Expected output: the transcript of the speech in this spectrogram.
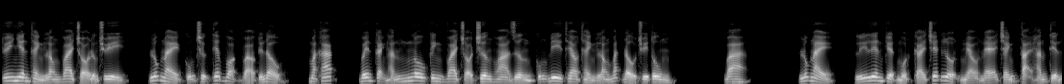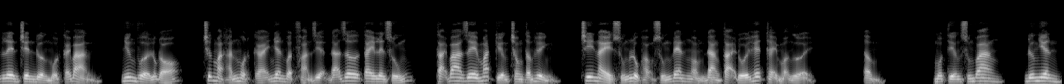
tuy nhiên thành long vai trò đường truy, lúc này cũng trực tiếp vọt vào tuyến đầu, mặt khác, bên cạnh hắn ngô kinh vai trò trương hoa dương cũng đi theo thành long bắt đầu truy tung. Ba. Lúc này, lý liên kiệt một cái chết lộn mèo né tránh tại hắn tiến lên trên đường một cái bản nhưng vừa lúc đó, trước mặt hắn một cái nhân vật phản diện đã giơ tay lên súng, tại ba dê mắt kiếng trong tấm hình, chi này súng lục họng súng đen ngòm đang tại đối hết thảy mọi người. Ẩm một tiếng súng vang, đương nhiên,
